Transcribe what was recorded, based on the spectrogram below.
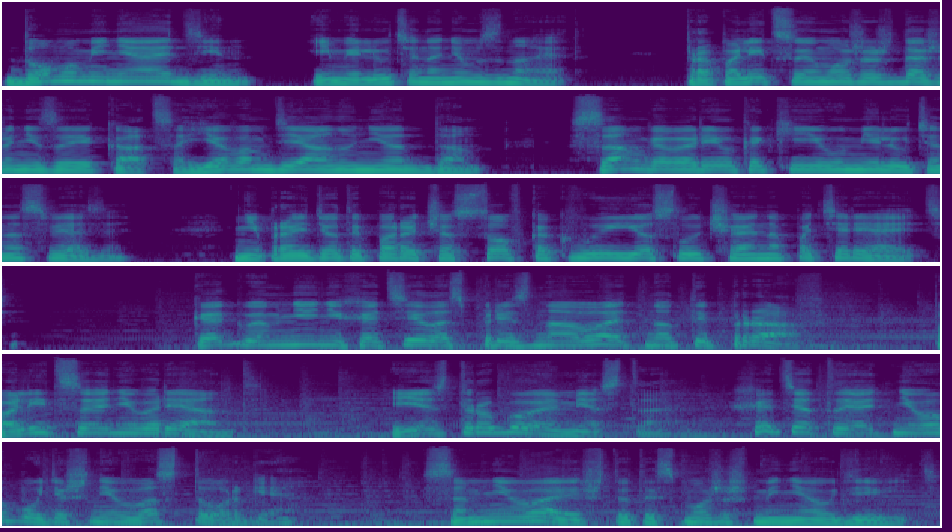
Дом у меня один, и Милютин о нем знает. Про полицию можешь даже не заикаться, я вам Диану не отдам. Сам говорил, какие у Милютина связи. Не пройдет и пара часов, как вы ее случайно потеряете. Как бы мне не хотелось признавать, но ты прав. Полиция не вариант. Есть другое место, хотя ты от него будешь не в восторге. Сомневаюсь, что ты сможешь меня удивить.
